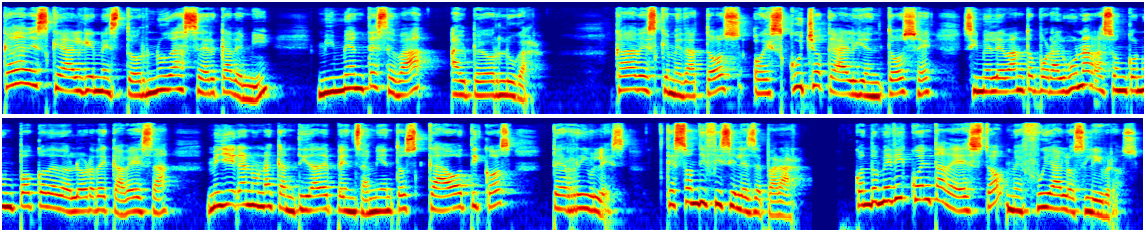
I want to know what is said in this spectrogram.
cada vez que alguien estornuda cerca de mí, mi mente se va al peor lugar. Cada vez que me da tos o escucho que alguien tose, si me levanto por alguna razón con un poco de dolor de cabeza, me llegan una cantidad de pensamientos caóticos terribles que son difíciles de parar. Cuando me di cuenta de esto, me fui a los libros.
